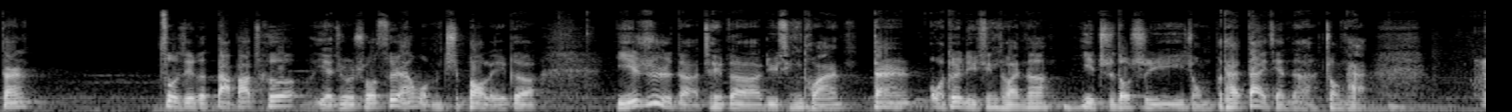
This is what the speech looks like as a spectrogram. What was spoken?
当然，坐这个大巴车，也就是说，虽然我们只报了一个。一日的这个旅行团，但我对旅行团呢，一直都是一种不太待见的状态。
